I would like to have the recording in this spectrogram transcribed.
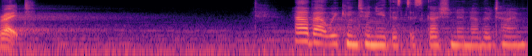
Right. How about we continue this discussion another time?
